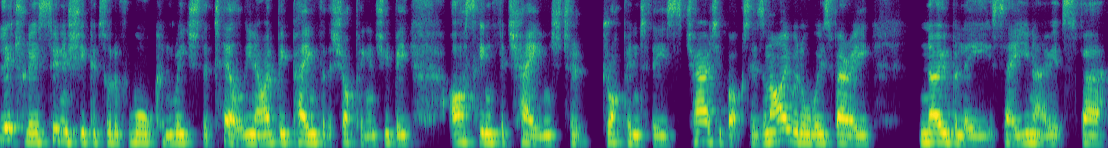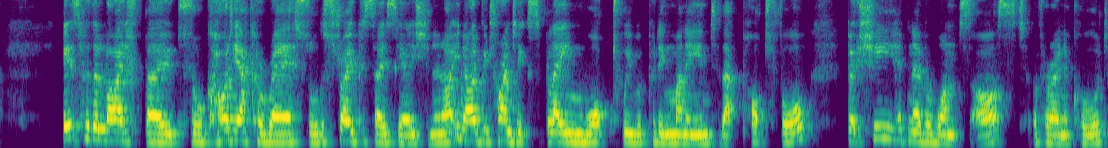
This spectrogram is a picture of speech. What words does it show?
literally as soon as she could sort of walk and reach the till, you know, I'd be paying for the shopping and she'd be asking for change to drop into these charity boxes. And I would always very nobly say, you know, it's for it's for the lifeboats or cardiac arrest or the stroke association. And I, you know i'd be trying to explain what we were putting money into that pot for but she had never once asked of her own accord.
